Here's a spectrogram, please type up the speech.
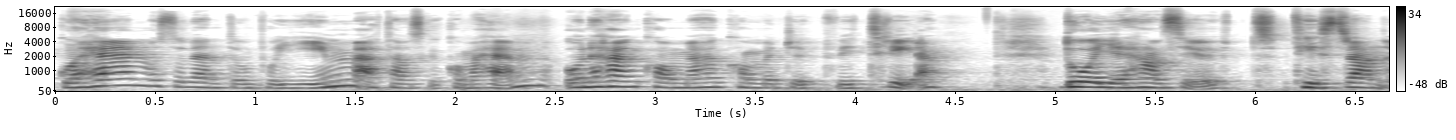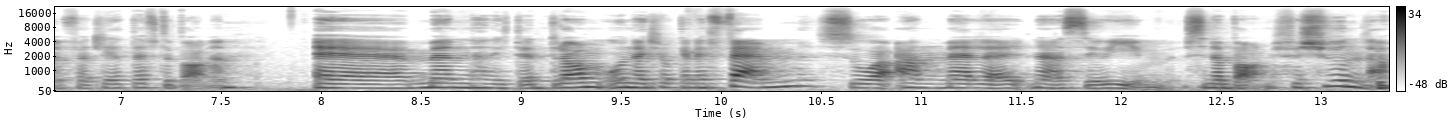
går hem och så väntar hon på Jim att han ska komma hem. Och när han kommer, han kommer typ vid tre. Då ger han sig ut till stranden för att leta efter barnen. Eh, men han hittar inte dem och när klockan är fem så anmäler Nancy och Jim sina barn försvunna.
